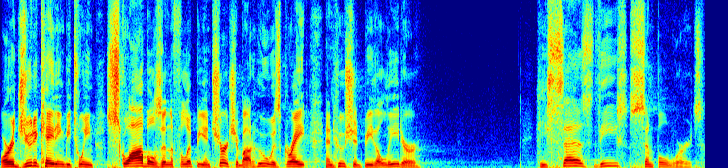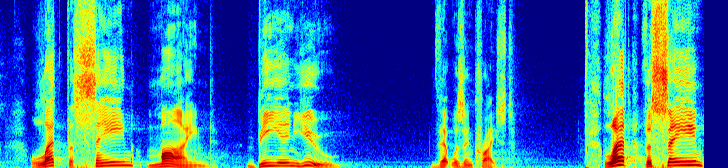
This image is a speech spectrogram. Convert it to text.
or adjudicating between squabbles in the Philippian church about who was great and who should be the leader, he says these simple words Let the same mind be in you that was in Christ. Let the same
